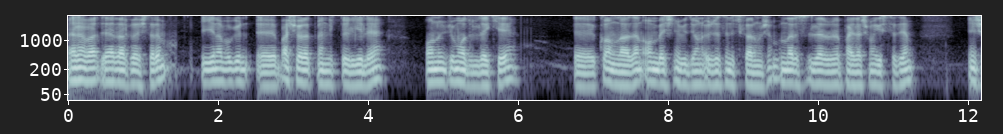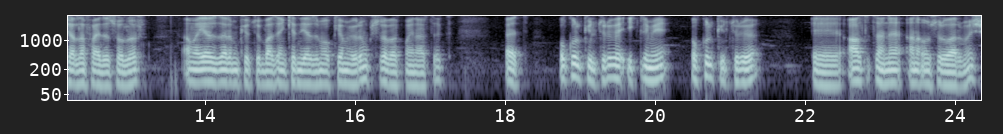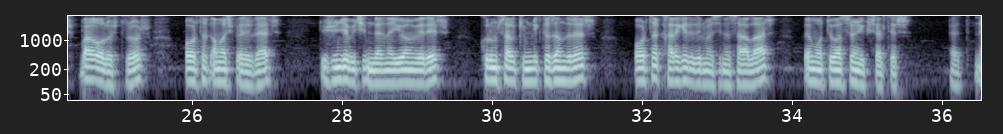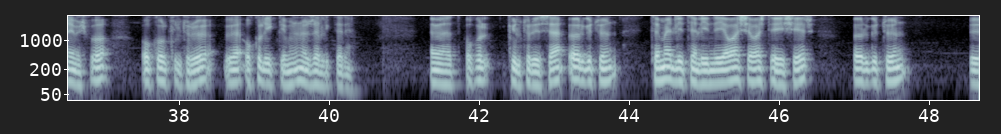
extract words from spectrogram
Merhaba değerli arkadaşlarım. Yine bugün e, baş öğretmenlikle ilgili 10. modüldeki e, konulardan 15. videonun özetini çıkarmışım. Bunları sizlerle paylaşmak istedim. İnşallah faydası olur. Ama yazılarım kötü. Bazen kendi yazımı okuyamıyorum. Kusura bakmayın artık. Evet. Okul kültürü ve iklimi. Okul kültürü e, 6 tane ana unsur varmış. Bağ oluşturur. Ortak amaç belirler. Düşünce biçimlerine yön verir kurumsal kimlik kazandırır, ortak hareket edilmesini sağlar ve motivasyon yükseltir. Evet, neymiş bu? Okul kültürü ve okul ikliminin özellikleri. Evet, okul kültürü ise örgütün temel niteliğinde yavaş yavaş değişir. Örgütün e,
